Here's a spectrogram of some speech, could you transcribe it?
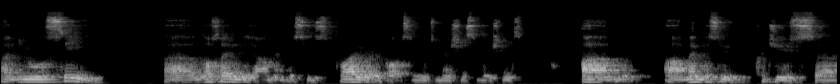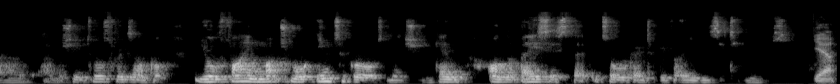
And you will see uh, not only our members who supply robots and automation solutions, um, our members who produce uh, uh, machine tools, for example, you'll find much more integral automation, again, on the basis that it's all going to be very easy to use. Yeah.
